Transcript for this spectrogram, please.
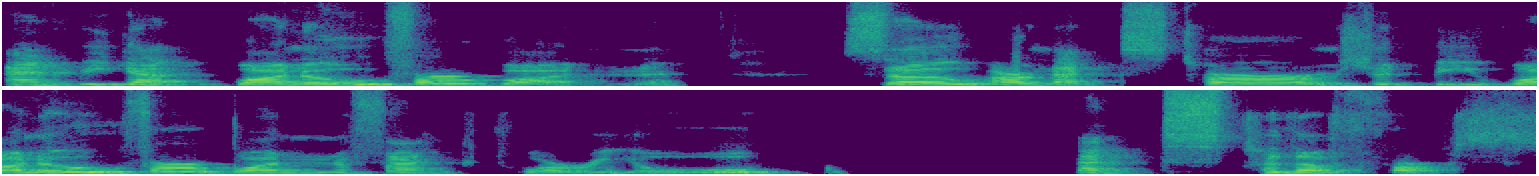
And we get one over one. So our next term should be one over one factorial x to the first.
